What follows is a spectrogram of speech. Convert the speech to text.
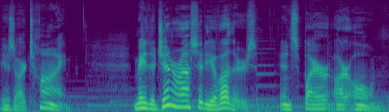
is our time. May the generosity of others inspire our own.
